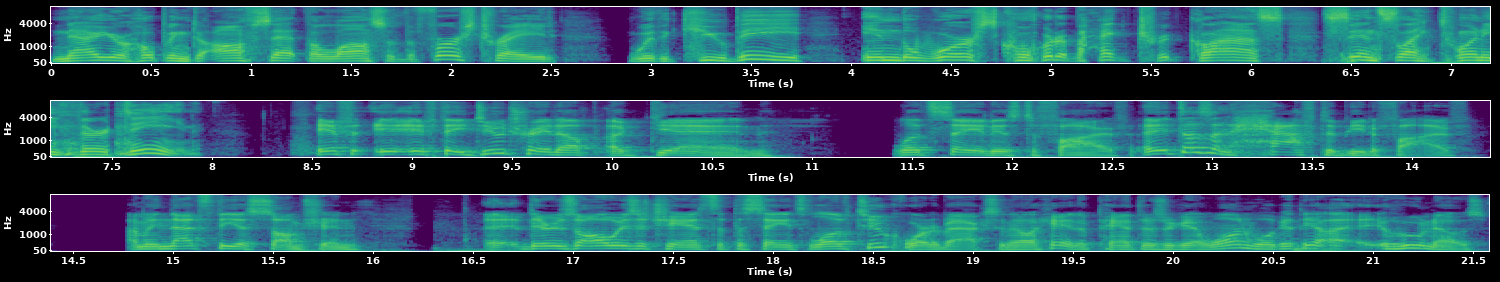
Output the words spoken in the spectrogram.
now you're hoping to offset the loss of the first trade with a QB in the worst quarterback class since like 2013. If if they do trade up again, let's say it is to 5. It doesn't have to be to 5. I mean, that's the assumption. Uh, there's always a chance that the Saints love two quarterbacks and they're like, hey, the Panthers will get one, we'll get the. Uh, who knows?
